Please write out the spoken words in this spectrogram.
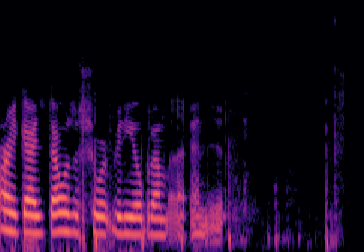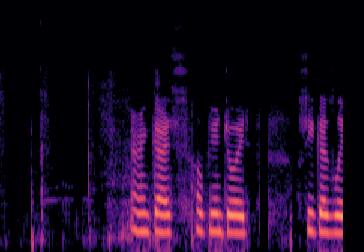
Alright, guys, that was a short video, but I'm gonna end it. Alright, guys, hope you enjoyed. See you guys later.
